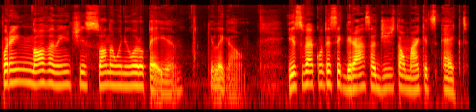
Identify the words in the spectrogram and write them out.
Porém, novamente, só na União Europeia. Que legal. Isso vai acontecer graças ao Digital Markets Act,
